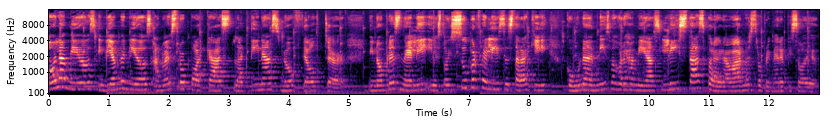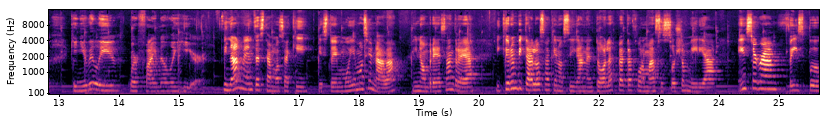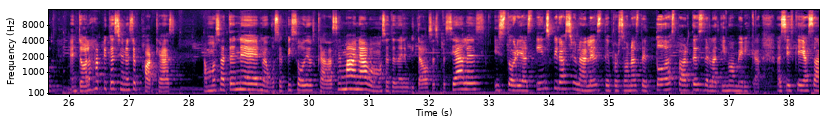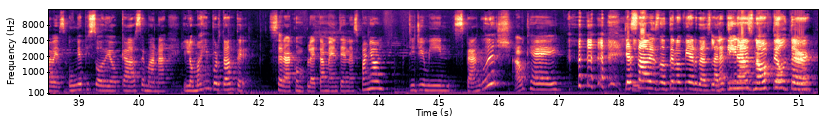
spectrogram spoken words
Hola amigos y bienvenidos a nuestro podcast Latinas No Filter. Mi nombre es Nelly y estoy súper feliz de estar aquí con una de mis mejores amigas listas para grabar nuestro primer episodio. Can you believe we're finally here? Finalmente estamos aquí y estoy muy emocionada. Mi nombre es Andrea y quiero invitarlos a que nos sigan en todas las plataformas de social media, Instagram, Facebook, en todas las aplicaciones de podcast Vamos a tener nuevos episodios cada semana, vamos a tener invitados especiales, historias inspiracionales de personas de todas partes de Latinoamérica. Así es que ya sabes, un episodio cada semana y lo más importante, será completamente en español. Did you mean Spanglish? Okay. ya sabes, no te lo pierdas. Latinas, no filter.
